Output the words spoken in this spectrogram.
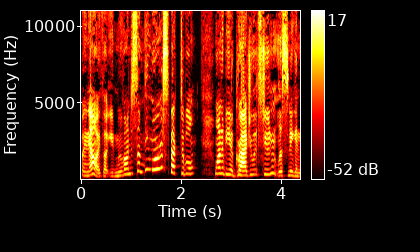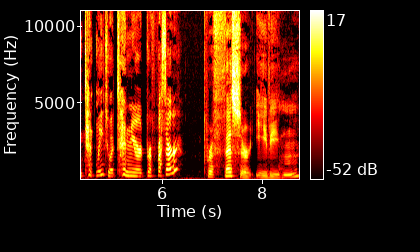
By now, I thought you'd move on to something more respectable. Want to be a graduate student listening intently to a tenured professor? Professor Evie, hmm?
